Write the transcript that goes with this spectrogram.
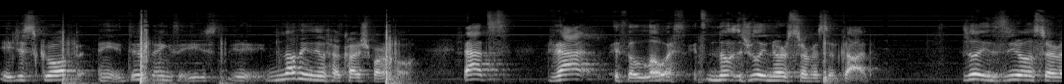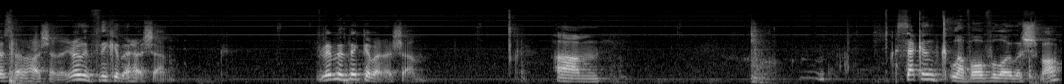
You just grow up and you do things you just you, nothing to do with Hakadosh Baruch Hu. That's that is the lowest. It's no. It's really no service of God. There's really zero service of Hashem. You don't even think about Hashem. You don't even think about Hashem. Um, second level of Veloy Lishma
